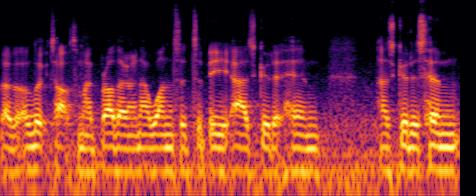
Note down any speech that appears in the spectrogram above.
I looked up to my brother, and I wanted to be as good at him, as good as him,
